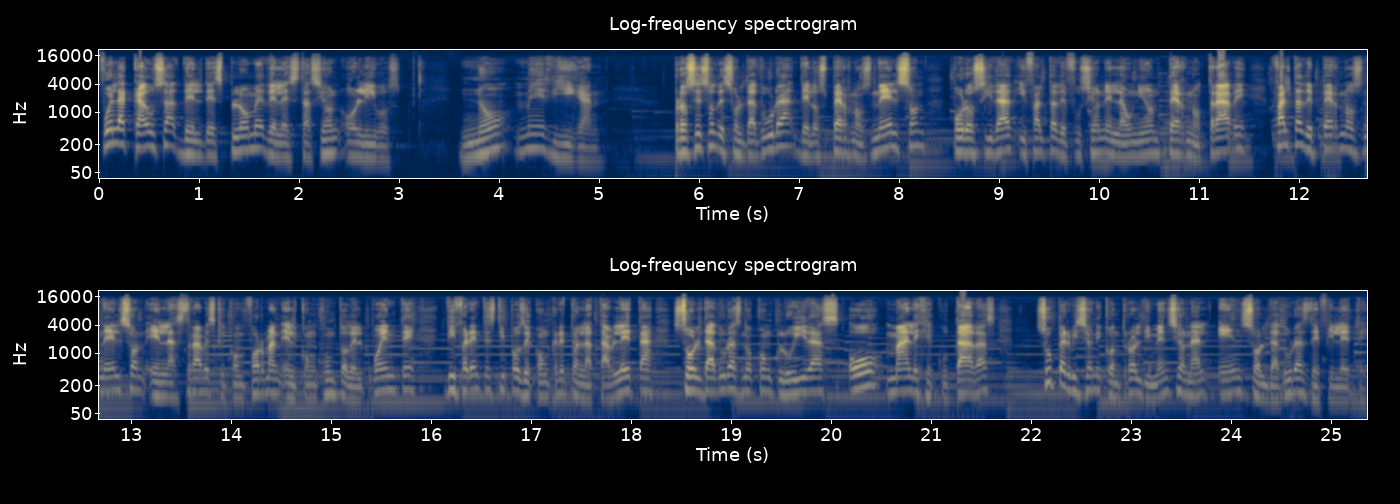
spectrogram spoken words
fue la causa del desplome de la estación Olivos. No me digan proceso de soldadura de los pernos Nelson, porosidad y falta de fusión en la unión perno-trave, falta de pernos Nelson en las traves que conforman el conjunto del puente, diferentes tipos de concreto en la tableta, soldaduras no concluidas o mal ejecutadas, supervisión y control dimensional en soldaduras de filete.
